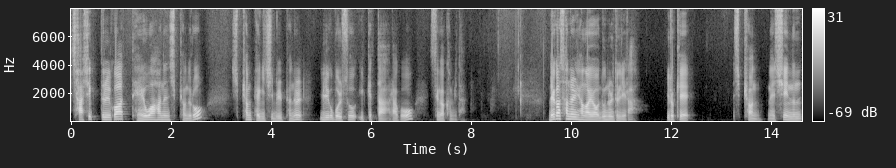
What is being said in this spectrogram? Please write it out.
자식들과 대화하는 시편으로 시편 121편을 읽어볼 수 있겠다라고 생각합니다. 내가 산을 향하여 눈을 들리라. 이렇게 시편의 시인은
